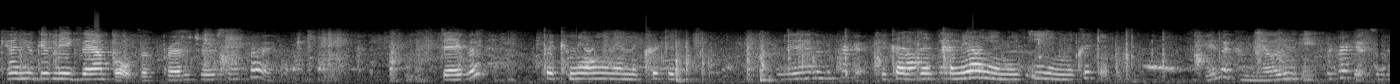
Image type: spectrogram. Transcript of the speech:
can you give me examples of predators and prey? David? The chameleon and the cricket, Chameleon and the cricket. because the chameleon is eating the cricket, Okay, the chameleon eats the cricket. So the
